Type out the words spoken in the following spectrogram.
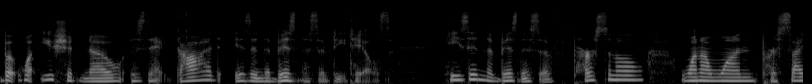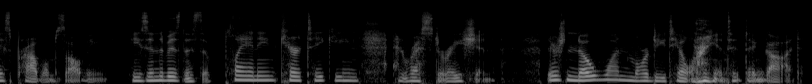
But what you should know is that God is in the business of details. He's in the business of personal, one on one, precise problem solving. He's in the business of planning, caretaking, and restoration. There's no one more detail oriented than God.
